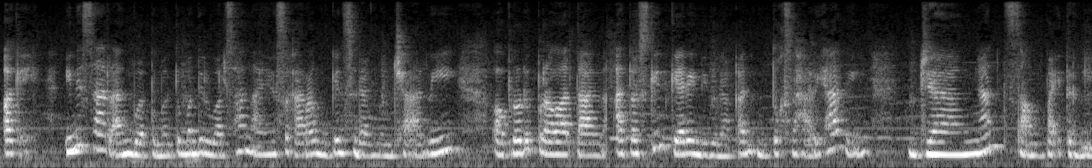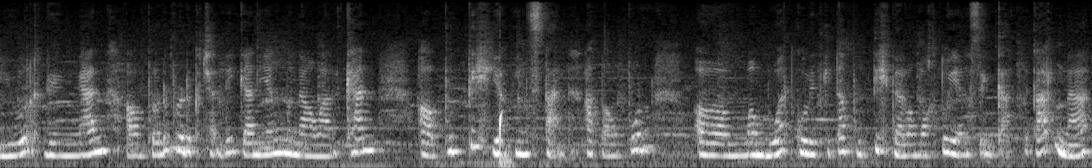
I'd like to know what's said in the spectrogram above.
Oke, okay, ini saran buat teman-teman di luar sana yang sekarang mungkin sedang mencari uh, produk perawatan atau skincare yang digunakan untuk sehari-hari jangan sampai tergiur dengan uh, produk-produk uh, kecantikan yang menawarkan uh, putih yang instan ataupun uh, membuat kulit kita putih dalam waktu yang singkat karena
